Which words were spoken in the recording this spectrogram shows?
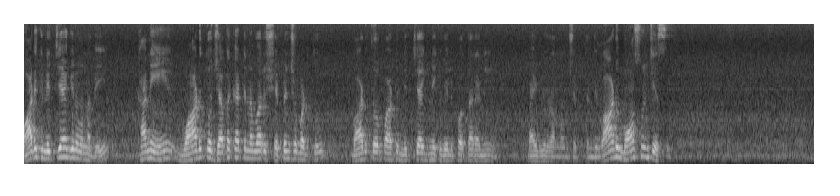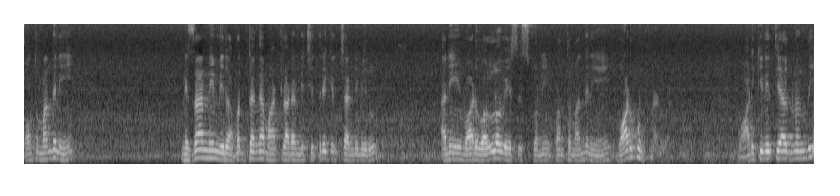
వాడికి నిత్యాగ్ని ఉన్నది కానీ వాడితో జత కట్టిన వారు శపించబడుతూ వాడితో పాటు నిత్యాగ్నికి వెళ్ళిపోతారని బైబిల్ గ్రంథం చెప్తుంది. వాడు మోసం చేసి కొంతమందిని నిజాన్ని మీరు అబద్ధంగా మాట్లాడండి చిత్రీకరించండి మీరు అని వాడు వలలో వేసేసుకొని కొంతమందిని వాడుకుంటున్నాడు వాడు. వాడికి నిత్యాగ్ని ఉంది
